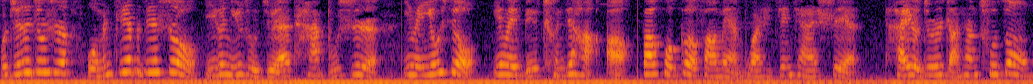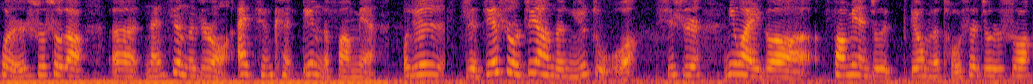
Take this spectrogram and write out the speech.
我觉得就是我们接不接受一个女主角，她不是因为优秀，因为比如成绩好，包括各方面，不管是金钱还是事业，还有就是长相出众，或者是说受到呃男性的这种爱情肯定的方面，我觉得只接受这样的女主，其实另外一个方面就是给我们的投射就是说，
